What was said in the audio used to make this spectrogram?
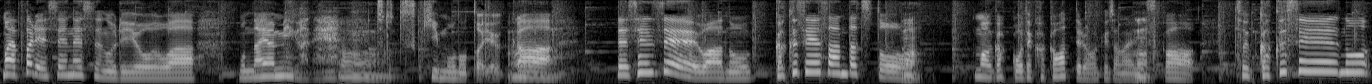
まあ、やっぱり SNS の利用はもう悩みがね、うん。ちょっとつきものというか、で先生はあの学生さんたちと、うん。まあ、学校で関わってるわけじゃないですか、そういう学生の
